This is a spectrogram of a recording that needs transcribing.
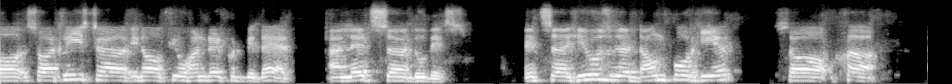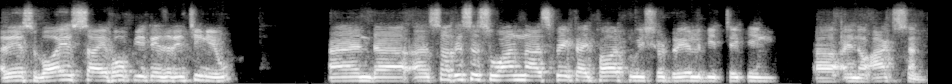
uh, so at least, you know, a few hundred could be there. And let's do this. It's a huge downpour here. So this voice, I hope it is reaching you. And uh, uh, so this is one aspect I thought we should really be taking uh, you know, action.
